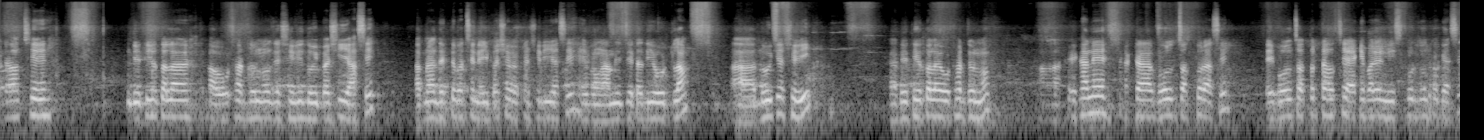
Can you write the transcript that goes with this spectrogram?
এটা হচ্ছে দ্বিতীয় তলার ওঠার জন্য যে সিঁড়ি দুই পাশেই আছে। আপনারা দেখতে পাচ্ছেন এই পাশেও একটা সিঁড়ি আছে এবং আমি যেটা দিয়ে উঠলাম দুইটা সিঁড়ি দ্বিতীয় তলায় ওঠার জন্য। এখানে একটা গোল চত্বর আছে। এই গোল চত্বরটা হচ্ছে একেবারে নিচ পর্যন্ত গেছে।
